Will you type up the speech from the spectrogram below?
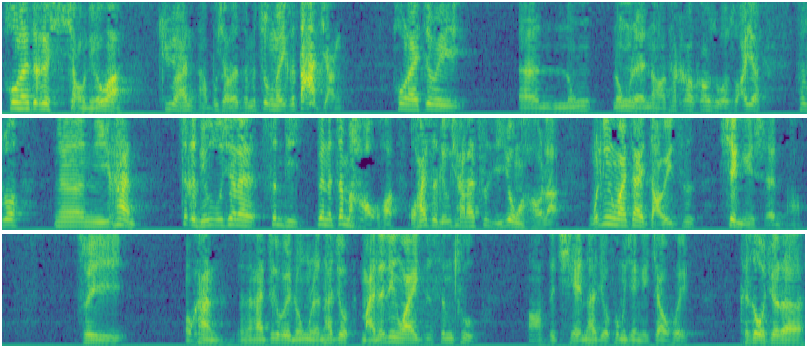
后来这个小牛啊，居然啊不晓得怎么中了一个大奖。后来这位呃农农人啊，他告告诉我说：“哎呀，他说，嗯，你看这个牛犊现在身体变得这么好哈，我还是留下来自己用好了。我另外再找一只献给神啊。”所以我看看这位农人他就买了另外一只牲畜啊的钱，他就奉献给教会。可是我觉得。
